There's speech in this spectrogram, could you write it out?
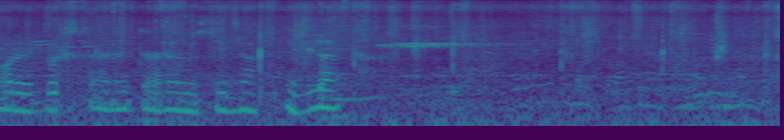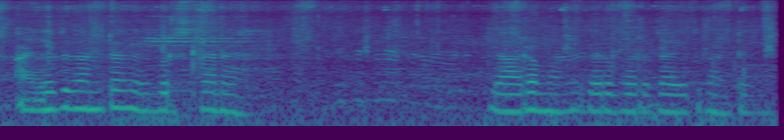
ಅವ್ರು ಎಬ್ಬರಿಸ್ತಾ ಇದ್ದಾರೆ ವಿಸಿಲ್ ಇಲ್ಲ ಐದು ಗಂಟೆಗೆ ಎಬ್ಬರಿಸ್ತಾರೆ ಯಾರೋ ಮಾಡಿದಾರೆ ಬರೋದು ಐದು ಗಂಟೆಗೆ.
